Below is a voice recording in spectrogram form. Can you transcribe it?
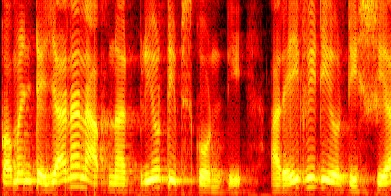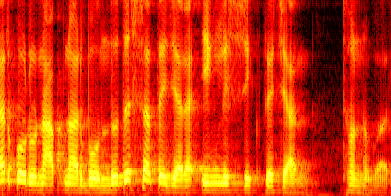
কমেন্টে জানান আপনার প্রিয় টিপস কোনটি। আর এই ভিডিওটি শেয়ার করুন আপনার বন্ধুদের সাথে যারা ইংলিশ শিখতে চান। ধন্যবাদ।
